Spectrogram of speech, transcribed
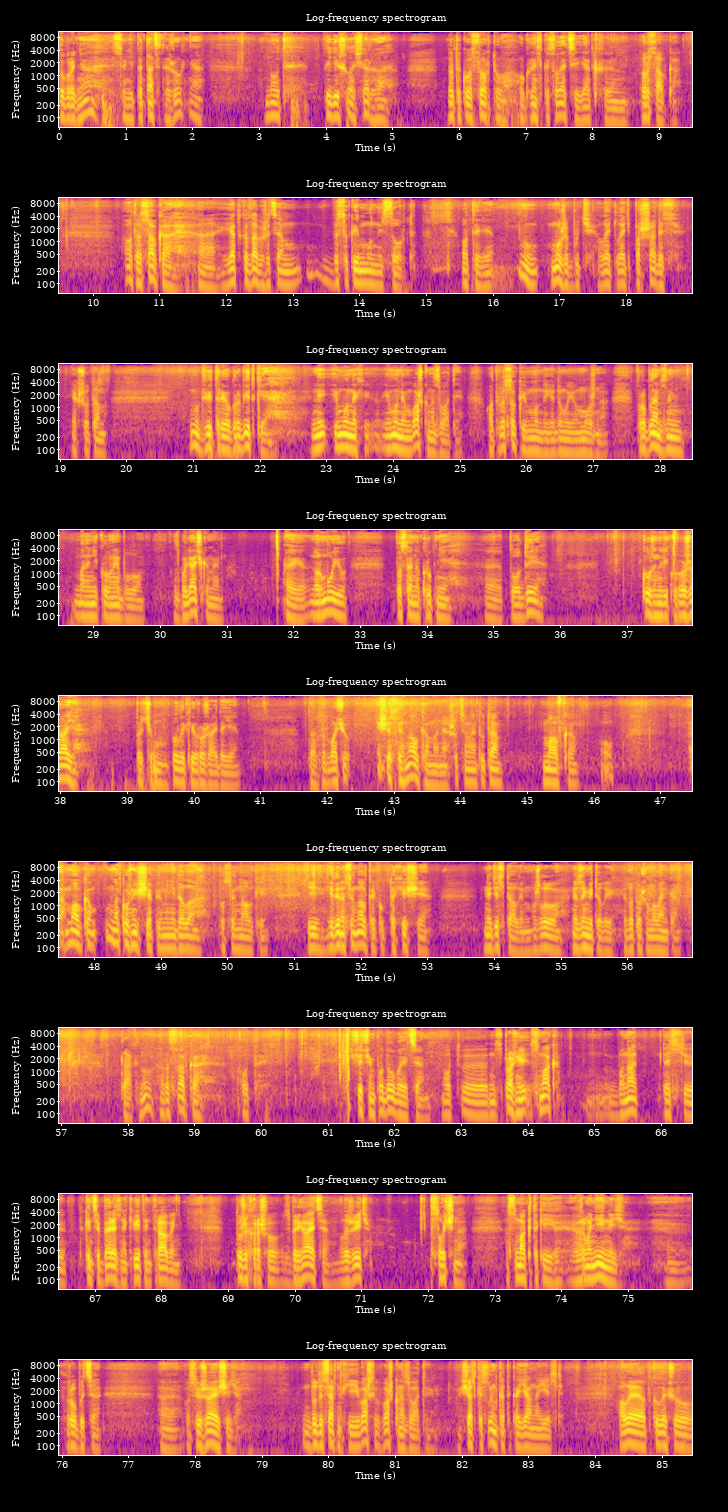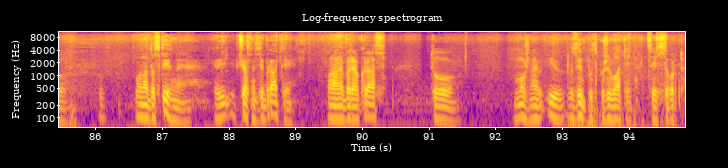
Доброго дня, сьогодні 15 жовтня. Ну от підійшла черга до такого сорту української селекції, як е, росавка. От росавка, е, я б сказав, що це м- високоімунний сорт. От, е, ну, може бути ледь-ледь парша десь, якщо там ну, 2-3 обробітки. Не імунних, імунним важко назвати. От високоімунний, я думаю, можна. Проблем з ним в мене ніколи не було. З болячками, е, нормую, постійно крупні е, плоди, кожен рік урожай, причому великий урожай дає. Так, от бачу, ще сигналка в мене. Що це в мене тут мавка? О, мавка на кожній щепі мені дала по сигналки. І єдина сигналка, яку птахи ще не дістали. Можливо, не замітили за те, що маленька. Так, ну, розставка, от ще чим подобається. От е, справжній смак, вона десь е, в кінці березня, квітень, травень. Дуже хорошо зберігається, лежить, сочна. А смак такий гармонійний, е, робиться е, освіжаючий. До десертних її важко, важко називати. Зараз кислинка така явна є. Але от коли якщо вона достигне і вчасно зібрати, вона набере окрас, то можна і взимку споживати цей сорт.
